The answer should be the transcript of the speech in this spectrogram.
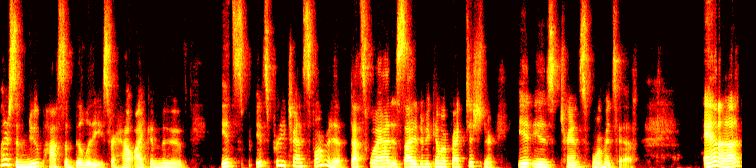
what are some new possibilities for how I can move. It's, it's pretty transformative. That's why I decided to become a practitioner. It is transformative. Anna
